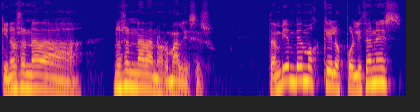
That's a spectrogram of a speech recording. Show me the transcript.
que no son nada, no son nada normales eso. También vemos que los polizones,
